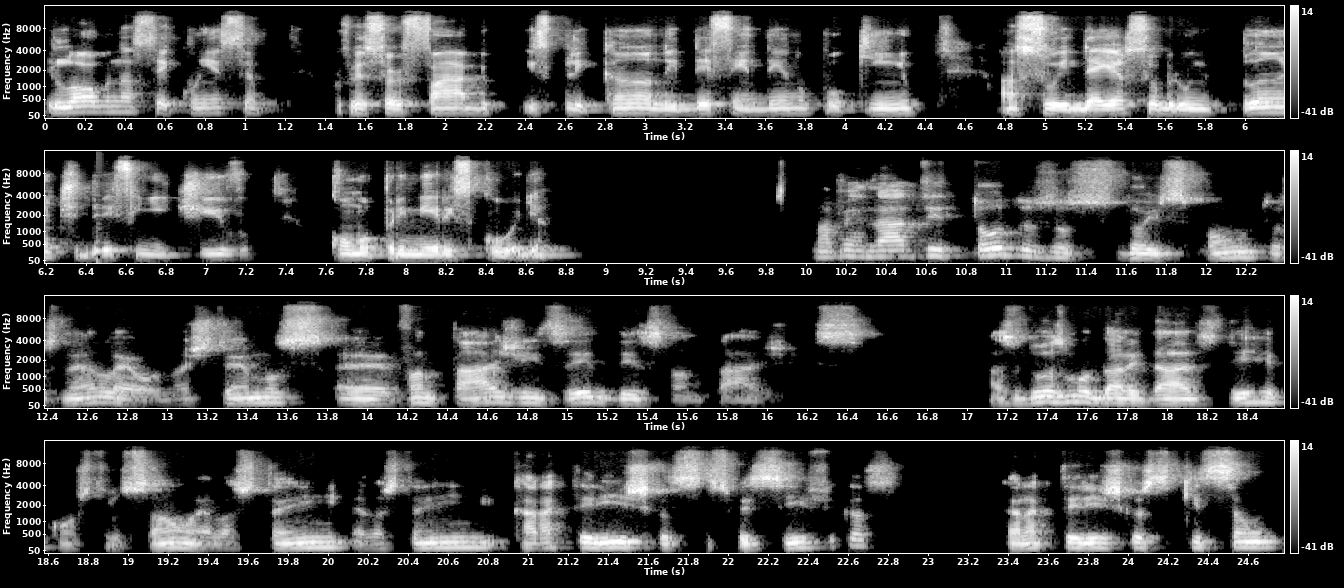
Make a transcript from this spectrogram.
e logo na sequência professor Fábio explicando e defendendo um pouquinho a sua ideia sobre o implante definitivo como primeira escolha. Na verdade, todos os dois pontos, né, Léo, nós temos é, vantagens e desvantagens. As duas modalidades de reconstrução, elas têm, elas têm características específicas, características que são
